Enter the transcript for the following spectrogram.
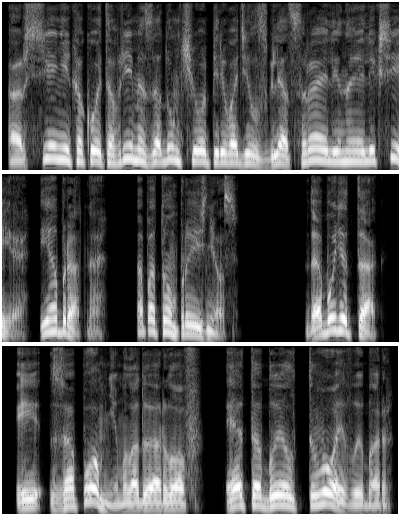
Арсений какое-то время задумчиво переводил взгляд с Райли на Алексея и обратно, а потом произнес. Да будет так. И запомни, молодой Орлов, это был твой выбор.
